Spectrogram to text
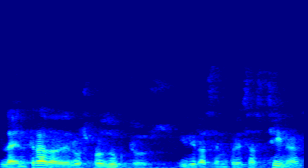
la entrada de los productos y de las empresas chinas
